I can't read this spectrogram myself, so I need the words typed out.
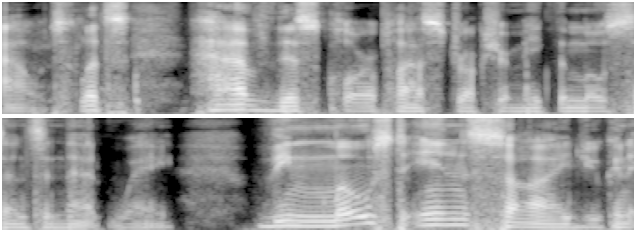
out. Let's have this chloroplast structure make the most sense in that way. The most inside you can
